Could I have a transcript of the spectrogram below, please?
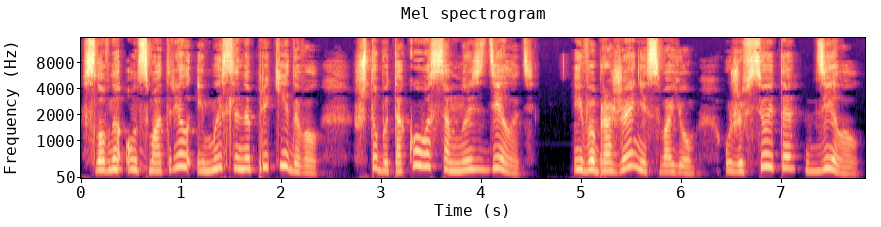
Словно он смотрел и мысленно прикидывал, чтобы такого со мной сделать, и в воображении своем уже все это делал.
